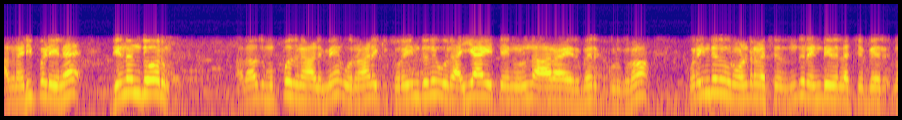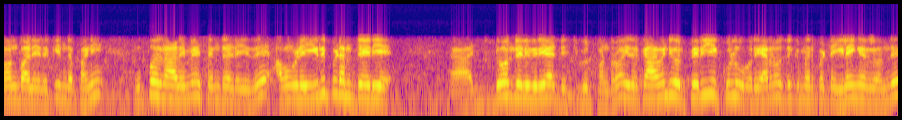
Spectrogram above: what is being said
அதன் அடிப்படையில் தினந்தோறும் அதாவது முப்பது நாளுமே ஒரு நாளைக்கு குறைந்தது ஒரு ஐயாயிரத்தி ஐநூறுலேருந்து ஆறாயிரம் பேருக்கு கொடுக்குறோம். குறைந்தது ஒரு ஒன்றரை லட்சத்துலேருந்து ரெண்டு லட்சம் பேர் நோன்பாளிகளுக்கு இந்த பணி முப்பது நாளுமே சென்றடையுது. அவங்களுடைய இருப்பிடம் தேடியே டோர் டெலிவரியாக டிஸ்ட்ரிபியூட் பண்ணுறோம் இதற்காக வேண்டி ஒரு பெரிய குழு ஒரு இரநூத்துக்கு மேற்பட்ட இளைஞர்கள் வந்து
